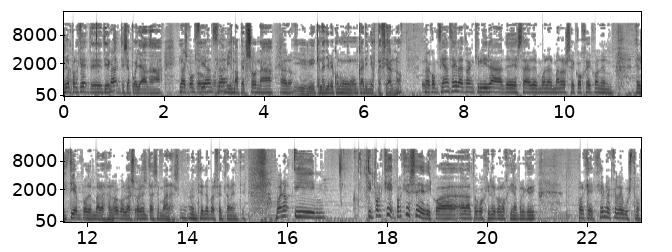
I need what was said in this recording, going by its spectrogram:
La paciente tiene que sentirse apoyada, la y confianza- por la misma persona y, y que la lleve con un, un cariño especial, ¿no? La confianza y la tranquilidad de estar en buenas manos se coge con el, el tiempo de embarazo, ¿no? con las 40 semanas. Lo entiendo perfectamente. Bueno, ¿y, ¿y por qué? ¿Por qué se dedicó a, a la tocoginecología? Porque, ¿Por qué? ¿Qué es lo que le gustó?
